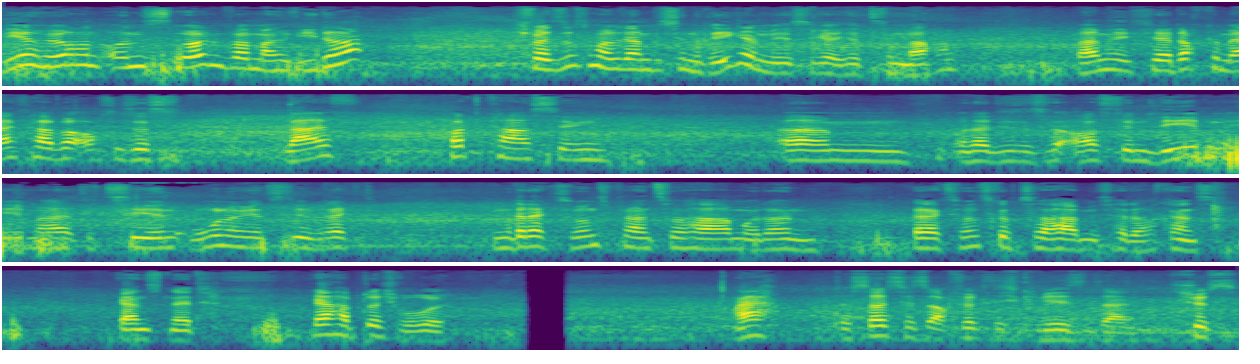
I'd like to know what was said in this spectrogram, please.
wir hören uns irgendwann mal wieder. Ich versuche es mal wieder ein bisschen regelmäßiger hier zu machen, weil ich ja doch gemerkt habe, auch dieses Live-Podcasting ähm, oder dieses aus dem Leben eben halt erzählen, ohne jetzt direkt einen Redaktionsplan zu haben oder ein Redaktionsskript zu haben, ist ja doch ganz, ganz nett. Ja, habt euch wohl. Ah, das soll es jetzt auch wirklich gewesen sein. Tschüss.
